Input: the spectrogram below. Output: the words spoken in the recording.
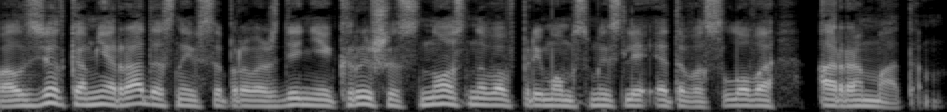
Ползет ко мне радостный в сопровождении крыши сносного в прямом смысле этого слова ароматом.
